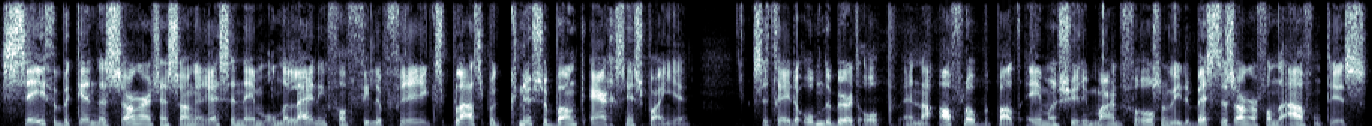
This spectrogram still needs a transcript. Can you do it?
Zeven bekende zangers en zangeressen nemen onder leiding van Philip Frederiks plaats op een knusse bank ergens in Spanje. Ze treden om de beurt op en na afloop bepaalt eenmaal jury Maarten Verrossen wie de beste zanger van de avond is.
